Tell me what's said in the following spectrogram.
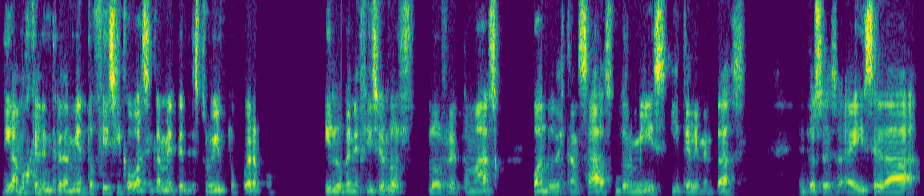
digamos que el entrenamiento físico básicamente es destruir tu cuerpo y los beneficios los, los retomás cuando descansás, dormís y te alimentás. Entonces ahí se da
